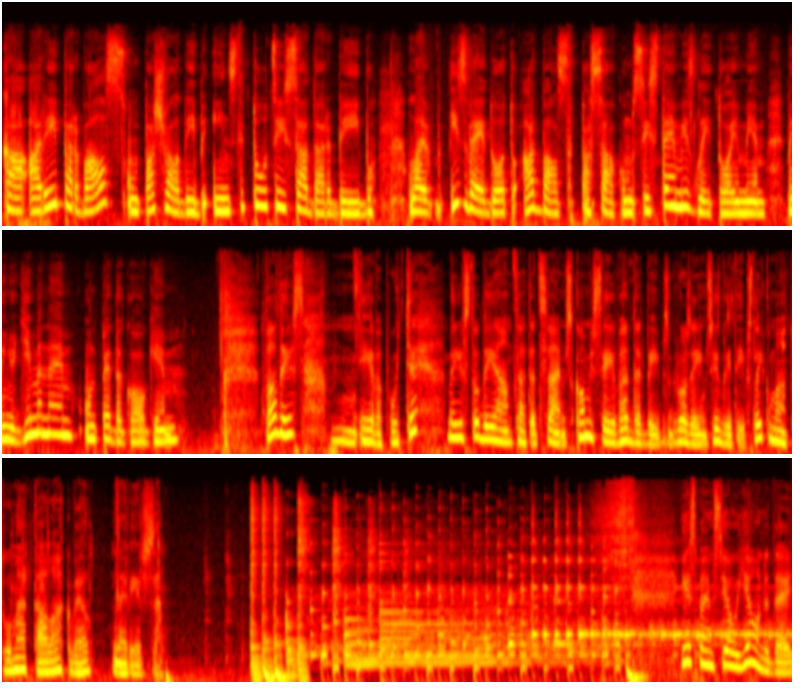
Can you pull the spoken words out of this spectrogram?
kā arī par valsts un pašvaldību institūciju sadarbību, lai izveidotu atbalsta pasākumu sistēmu izglītojumiem, viņu ģimenēm un pedagogiem. Paldies! Ieva Puķe bija studijā. Tātad saimnes komisija vardarbības grozījums izglītības likumā tomēr tālāk vēl nevirza. Iespējams, jau jaunadēļ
